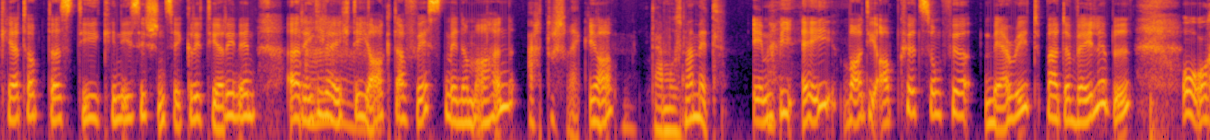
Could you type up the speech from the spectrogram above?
gehört habe, dass die chinesischen Sekretärinnen eine regelrechte Jagd auf Westmänner machen. Ach du Schreck. Ja, Da muss man mit. MBA war die Abkürzung für Married but Available. Oh.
